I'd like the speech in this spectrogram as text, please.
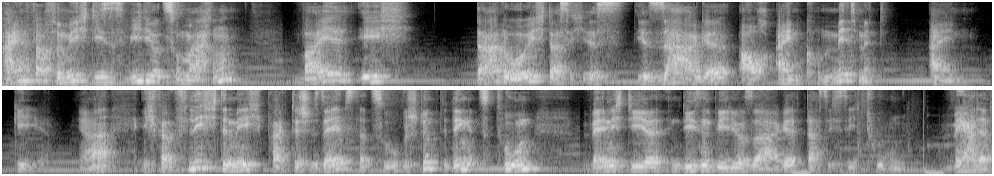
einfach für mich, dieses Video zu machen, weil ich dadurch, dass ich es dir sage, auch ein Commitment eingehe. Ja? Ich verpflichte mich praktisch selbst dazu, bestimmte Dinge zu tun, wenn ich dir in diesem Video sage, dass ich sie tun werde.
